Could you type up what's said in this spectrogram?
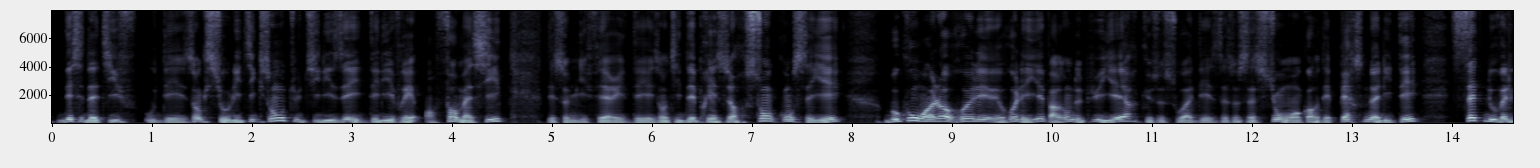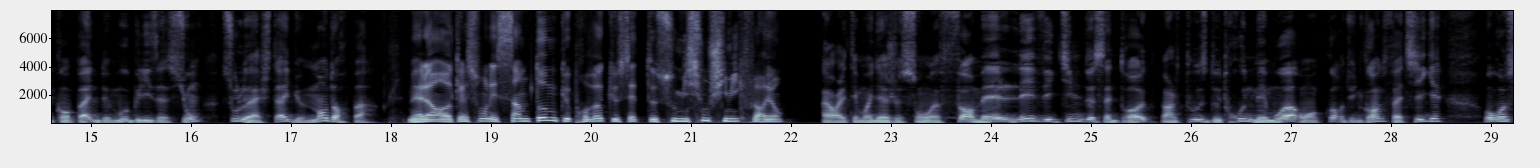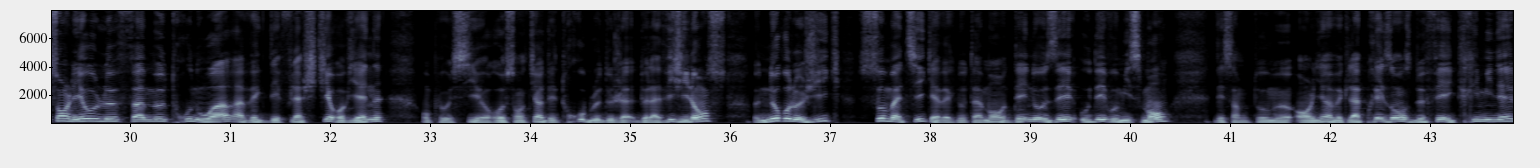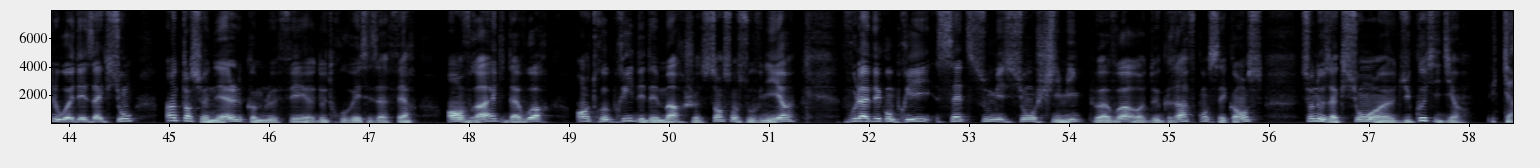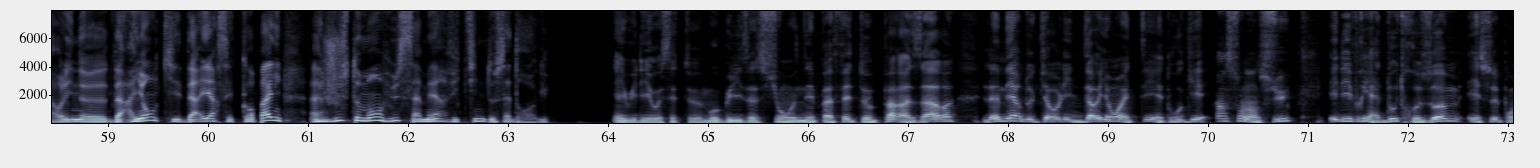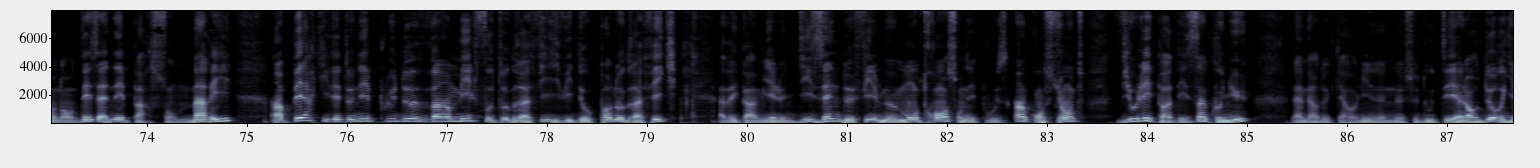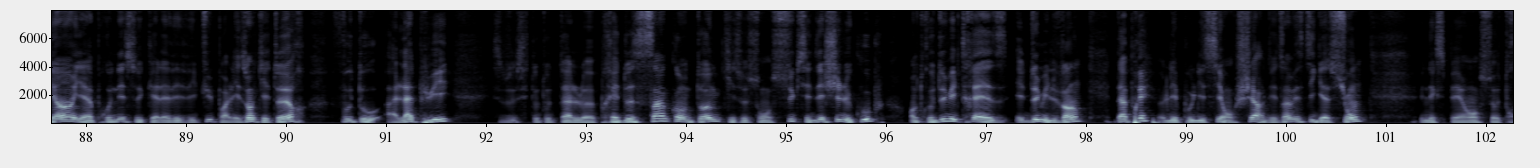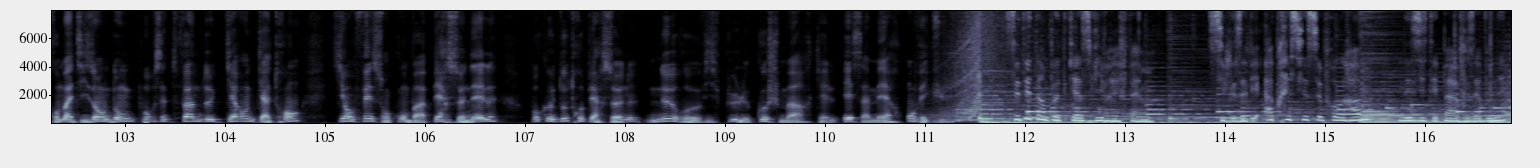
des sédatifs ou des anxiolytiques sont utilisés et délivrés en pharmacie. Des somnifères et des antidépresseurs sont conseillés. Beaucoup ont alors relay- relayé pardon, depuis hier, que ce soit des associations ou encore des personnalités, cette nouvelle campagne de mobilisation sous le hashtag M'endors pas. Mais alors, euh, quels sont les symptômes que provoque cette soumission chimique, Florian? Alors les témoignages sont euh, formels, les victimes de cette drogue parlent tous de trous de mémoire ou encore d'une grande fatigue. On ressent Léo le fameux trou noir avec des flashs qui reviennent. On peut aussi euh, ressentir des troubles de, la vigilance, neurologiques, somatiques avec notamment des nausées ou des vomissements. Des symptômes euh, en lien avec la présence de faits criminels ou à des actions intentionnelles comme le fait de trouver ses affaires en vrac, d'avoir entrepris des démarches sans s'en souvenir. Vous l'avez compris, cette soumission chimique peut avoir de graves conséquences sur nos actions euh, du quotidien. Caroline euh, Darian, qui est derrière cette campagne, a justement vu sa mère victime de cette drogue. Et oui Léo, cette mobilisation n'est pas faite par hasard. La mère de Caroline Darian a été droguée à son insu et livrée à d'autres hommes, et ce pendant des années par son mari, un père qui détenait plus de 20 000 photographies et vidéos pornographiques, avec parmi elles une dizaine de films montrant son épouse inconsciente, violée par des inconnus. La mère de Caroline ne se doutait alors de rien et apprenait ce qu'elle avait vécu par les enquêteurs, photos à l'appui. C'est au total près de 50 hommes qui se sont succédés chez le couple entre 2013 et 2020, d'après les policiers en charge des investigations. Une expérience traumatisante donc pour cette femme de 44 ans qui en fait son combat personnel pour que d'autres personnes ne revivent plus le cauchemar qu'elle et sa mère ont vécu. C'était un podcast Vivre FM. Si vous avez apprécié ce programme, n'hésitez pas à vous abonner.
